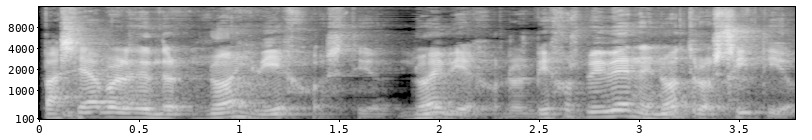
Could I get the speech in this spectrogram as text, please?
Pasea por el centro. No hay viejos, tío. No hay viejos. Los viejos viven en otro sitio.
